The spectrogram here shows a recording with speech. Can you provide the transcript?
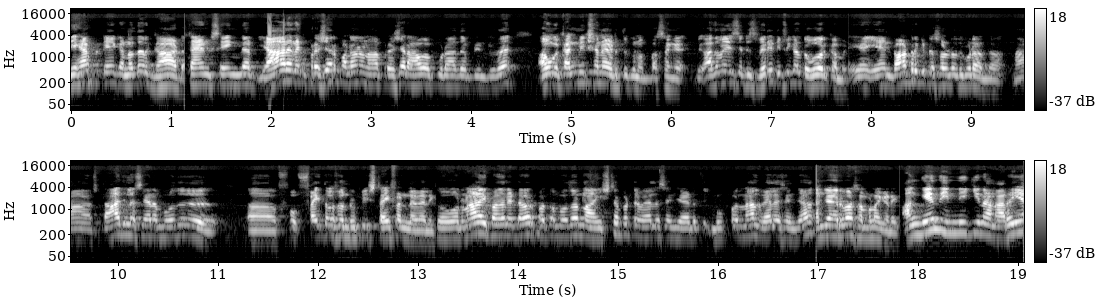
they have to take another god stand saying that யார் எனக்கு ப்ரெஷர் பண்ணாலும் நான் ப்ரெஷர் ஆகக்கூடாது அப்படின்றத அவங்க கன்விக்ஷனாக எடுத்துக்கணும் பசங்க. Otherwise it is very difficult overcome என் டாக்டர் கிட்ட சொல்றது கூட அதுதான் நான் ஸ்டாஜில் சேரும்போது ஃபைவ் தௌசண்ட் ருபீஸ் ஸ்டைஃபன்ல வேலைக்கு. ஒரு நாளைக்கு பதினெட்டு ஹவர் பத்தொன்பது நான் இஷ்டப்பட்டு வேலை செஞ்ச இடத்துக்கு முப்பது நாள் வேலை செஞ்சா அஞ்சாயிரம் ரூபாய் சம்பளம் கிடைக்கும். அங்கேருந்து இன்னைக்கு நான் நிறைய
